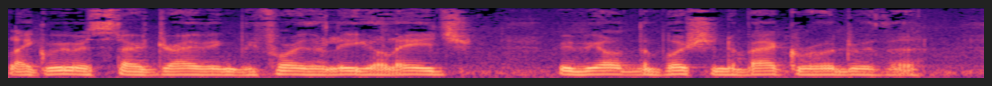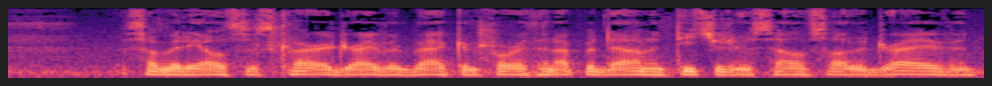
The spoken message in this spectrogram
like we would start driving before the legal age. We'd be out in the bush in the back road with a, somebody else's car driving back and forth and up and down and teaching ourselves how to drive. And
